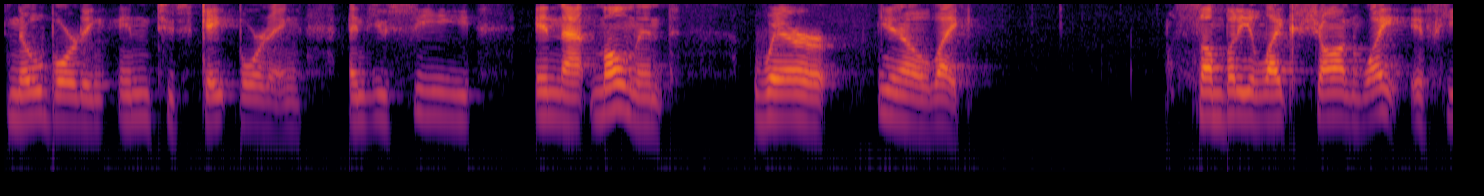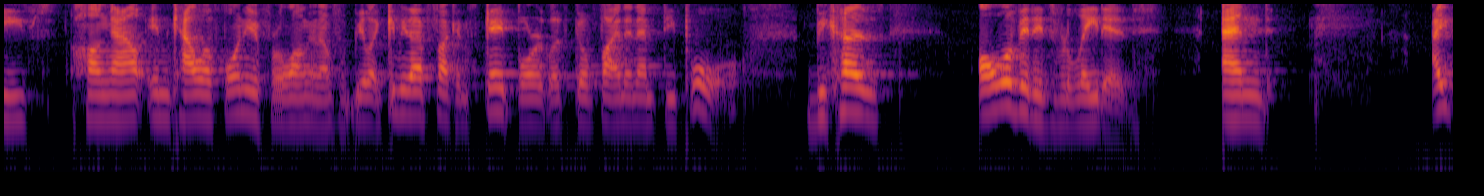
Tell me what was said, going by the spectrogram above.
snowboarding into skateboarding and you see in that moment where you know like somebody like Shaun White if he hung out in California for long enough would be like give me that fucking skateboard let's go find an empty pool. Because all of it is related and I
